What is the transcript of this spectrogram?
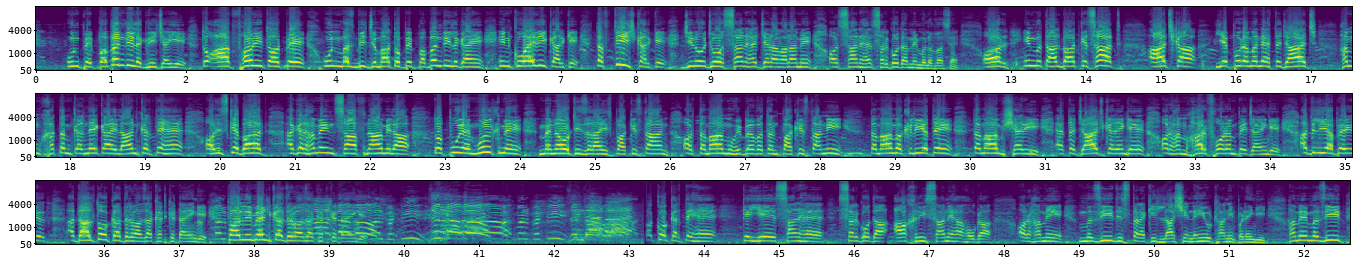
ان پہ پابندی لگنی چاہیے۔ تو آپ فوری طور پہ ان مذہبی جماعتوں پہ پابندی لگائیں، انکوائری کر کے، تفتیش کر کے، جنہوں جو سن ہے جڑا والا میں اور سن ہے سرگودہ میں ملوث ہے اور ان مطالبات کے ساتھ آج کا یہ پرامن احتجاج ہم ختم کرنے کا اعلان کرتے ہیں اور اس کے بعد اگر ہمیں انصاف نہ ملا تو پورے ملک میں مینورٹیز الائنس پاکستان اور تمام محب وطن پاکستانی تمام اقلیتیں تمام شہری احتجاج کریں گے اور ہم ہر فورم پہ جائیں گے عدلیہ پہ عدالتوں کا دروازہ کھٹکھٹائیں گے پارلیمنٹ کا دروازہ کھٹکھٹائیں گے۔ کو کرتے ہیں کہ یہ سانحہ سرگودہ آخری سانحہ ہوگا اور ہمیں مزید اس طرح کی لاشیں نہیں اٹھانی پڑیں گی۔ ہمیں مزید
